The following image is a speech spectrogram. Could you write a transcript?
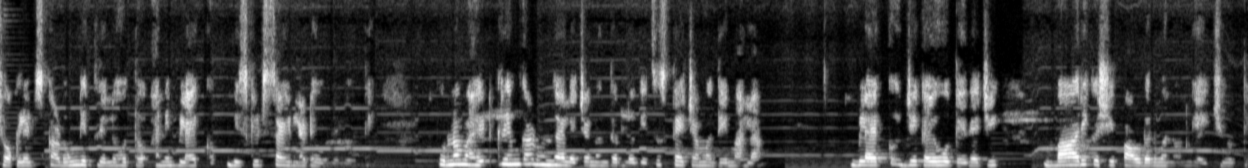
चॉकलेट्स काढून घेतलेलं होतं आणि ब्लॅक बिस्किट साईडला ठेवलेले होते. पूर्ण व्हाईट क्रीम काढून झाल्याच्यानंतर लगेचच त्याच्यामध्ये मला ब्लॅक जे काही होते त्याची बारीक अशी पावडर बनवून घ्यायची होती.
